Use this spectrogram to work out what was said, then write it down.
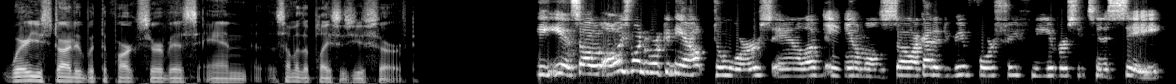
where you started with the Park Service and some of the places you served. Yeah, so I always wanted to work in the outdoors and I loved animals. So I got a degree in forestry from the University of Tennessee.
